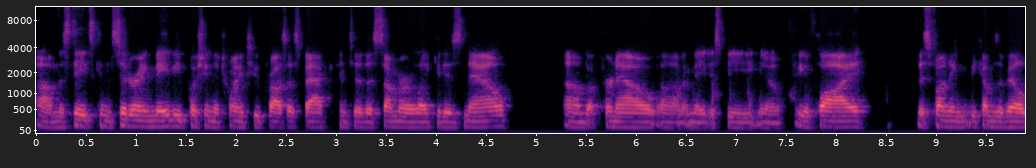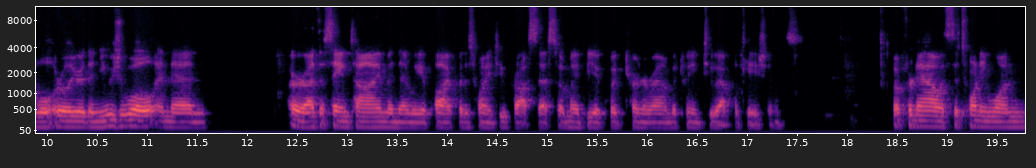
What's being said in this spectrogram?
Um, the state's considering maybe pushing the 22 process back into the summer like it is now. Um, but for now, um, it may just be, you know, we apply, this funding becomes available earlier than usual, and then, or at the same time, and then we apply for the 22 process. So it might be a quick turnaround between two applications. But for now, it's the 21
